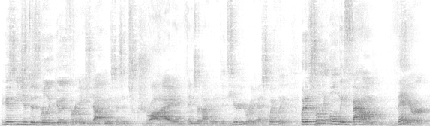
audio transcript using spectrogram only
Because Egypt is really good for ancient documents because it's dry and things are not going to deteriorate as quickly. But it's really only found there,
